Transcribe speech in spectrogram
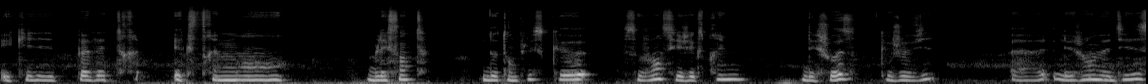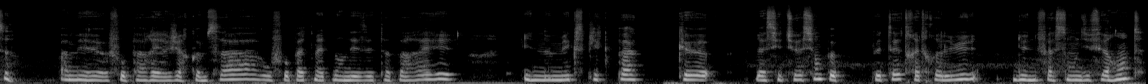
et qui peuvent être extrêmement blessantes. D'autant plus que souvent si j'exprime des choses que je vis, euh, les gens me disent ah mais euh, faut pas réagir comme ça ou faut pas te mettre dans des états pareils. Ils ne m'expliquent pas que la situation peut peut-être être lue d'une façon différente.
